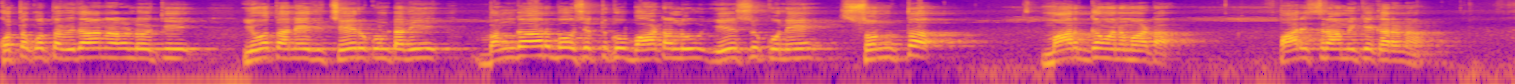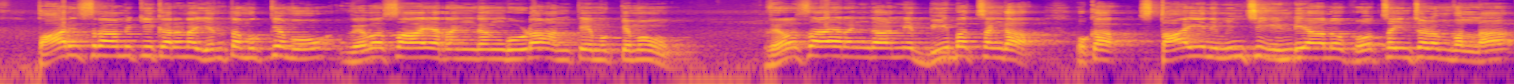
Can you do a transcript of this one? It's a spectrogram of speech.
కొత్త కొత్త విధానాలలోకి యువత అనేది చేరుకుంటుంది. బంగారు భవిష్యత్తుకు బాటలు వేసుకునే సొంత మార్గం అన్నమాట. పారిశ్రామికీకరణ. పారిశ్రామికీకరణ ఎంత ముఖ్యమో వ్యవసాయ రంగం కూడా అంతే ముఖ్యము. వ్యవసాయ రంగాన్ని బీభత్సంగా ఒక స్థాయిని మించి ఇండియాలో ప్రోత్సహించడం వల్ల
